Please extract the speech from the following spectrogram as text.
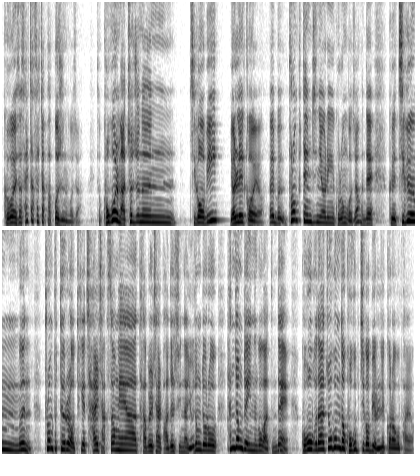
그거에서 살짝 살짝 바꿔주는 거죠. 그래서 그걸 맞춰주는 직업이 열릴 거예요. 그러니까 뭐 프롬프트 엔지니어링이 그런 거죠. 근데 그 지금은 프롬프트를 어떻게 잘 작성해야 답을 잘 받을 수 있나 요 정도로 한정돼 있는 것 같은데 그거보다 조금 더 고급 직업이 열릴 거라고 봐요.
